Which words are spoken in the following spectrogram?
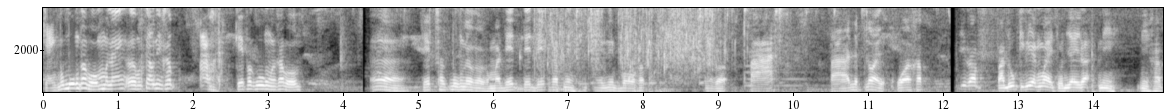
แกงผักบุ้งครับผมแมลงเออพระเจ้านี่ครับอะเก็บผักบุ้งมาครับผม เออเด็ดผักบุ้งแล้วก็มาเด็ดเด็ดเด็ดครับนี่นี่นี่บ่อครับ แล้วก็ปลาปลาเรียบร้อยครัวครับนี่ครับปลาดุกที่เลี้ยงไว้ตัวใหญ่ละนี่นี่ครับ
